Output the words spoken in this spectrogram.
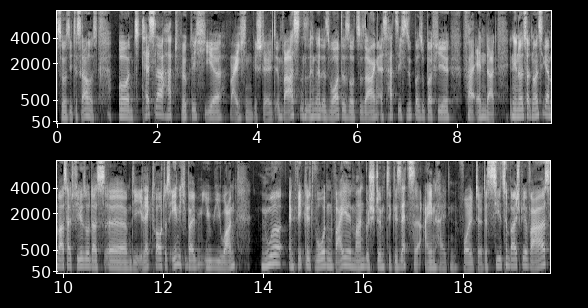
So sieht es aus. Und Tesla hat wirklich hier Weichen gestellt, im wahrsten Sinne des Wortes sozusagen. Es hat sich super, super viel verändert. In den 1990ern war es halt viel so, dass äh, die Elektroautos ähnlich wie beim EV1 nur entwickelt wurden, weil man bestimmte Gesetze einhalten wollte. Das Ziel zum Beispiel war es,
